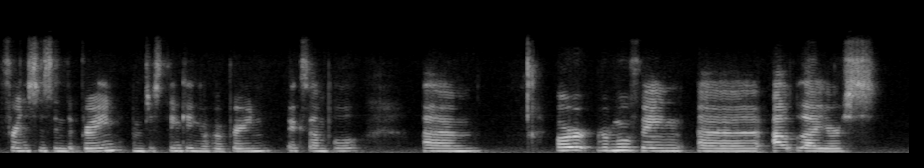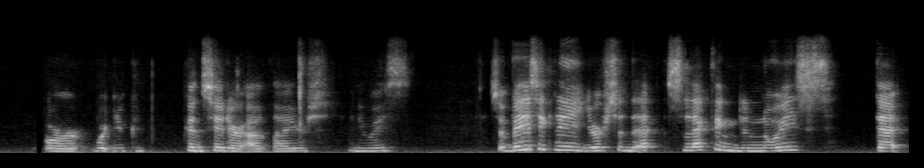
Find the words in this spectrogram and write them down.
for instance, in the brain. I'm just thinking of a brain example. Um, or removing uh, outliers or what you could consider outliers anyways. So basically you're sele selecting the noise that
